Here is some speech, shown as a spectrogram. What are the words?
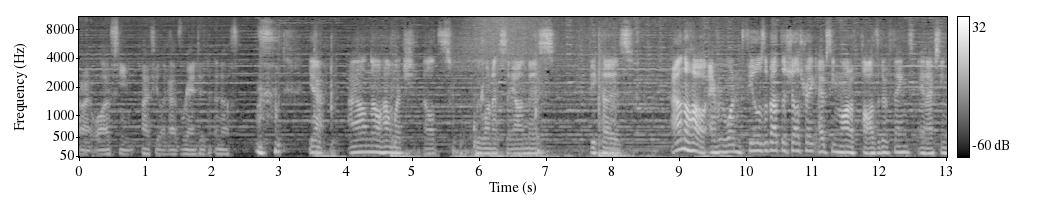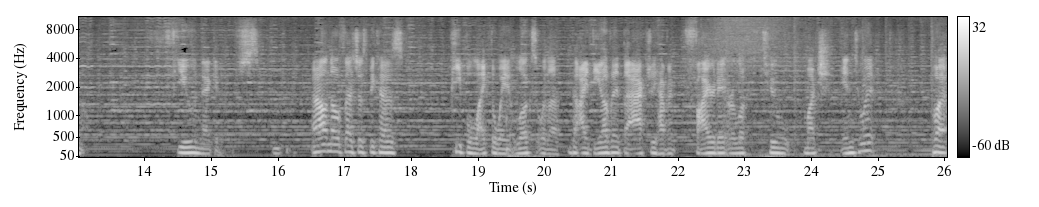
Alright, well, I've seen, I feel like I've ranted enough. Yeah, I don't know how much else we want to say on this because I don't know how everyone feels about the Shell Strike. I've seen a lot of positive things and I've seen few negatives. Mm-hmm. I don't know if that's just because people like the way it looks or the the idea of it that actually haven't fired it or looked too much into it. But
